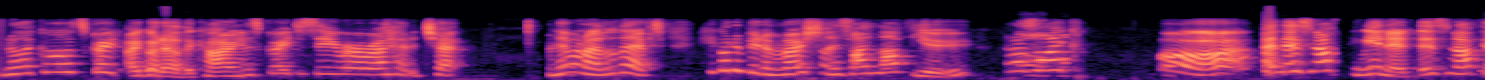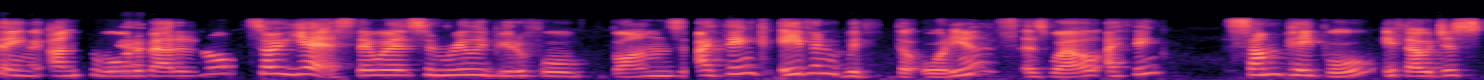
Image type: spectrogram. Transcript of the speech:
you know, like, oh, it's great. I got out of the car and it's great to see you, Rora. I had a chat and then when I left, he got a bit emotional. He's like, I love you. And I was oh. like, oh, and there's nothing in it. There's nothing untoward about it at all. So, yes, there were some really beautiful bonds. I think even with the audience as well, I think some people, if they were just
